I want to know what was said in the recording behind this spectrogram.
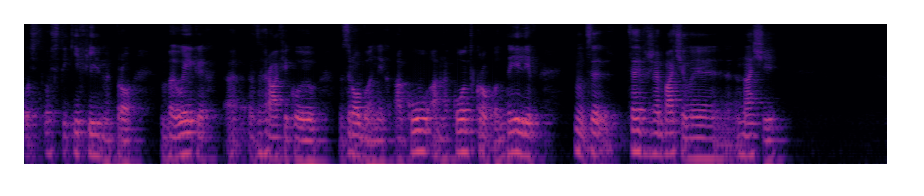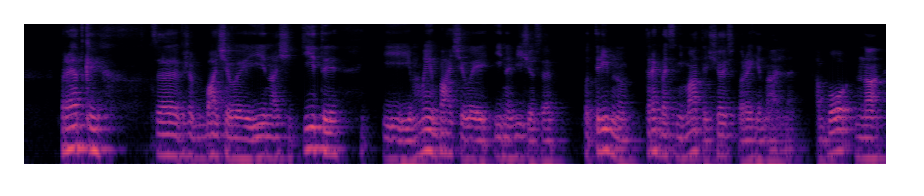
ось, ось такі фільми про великих е, з графікою зроблених акул, анаконд, крокодилів. Ну, це, це вже бачили наші предки, це вже бачили і наші діти, і ми бачили, і навіщо це потрібно. Треба знімати щось оригінальне або на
